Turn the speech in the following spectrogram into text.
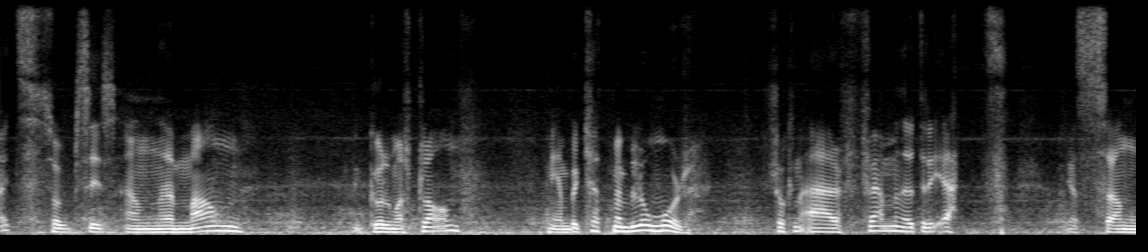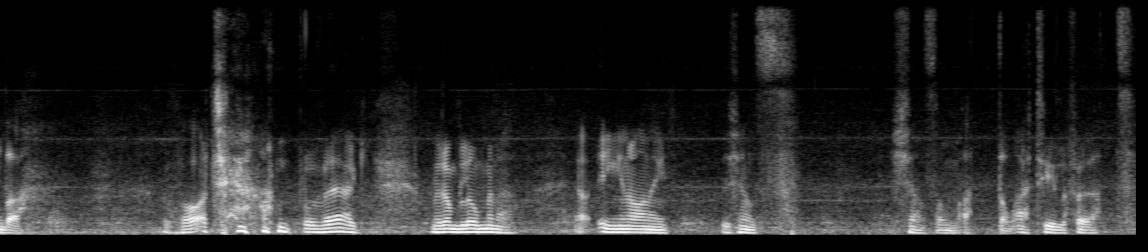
Light. såg precis en eh, man vid Gullmarsplan med en bukett med blommor. Klockan är fem minuter i ett. Det är söndag. Vart är han på väg med de blommorna? Jag har ingen aning. Det känns, känns som att de är till för att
